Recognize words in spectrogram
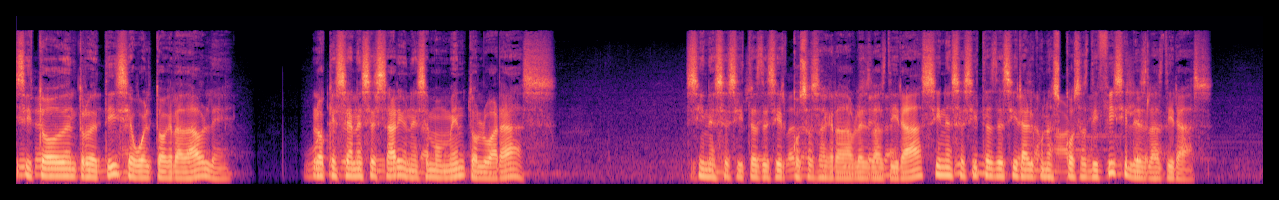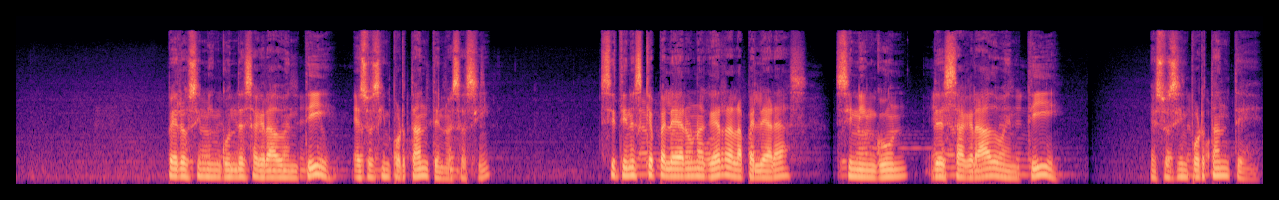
Si todo dentro de ti se ha vuelto agradable, lo que sea necesario en ese momento lo harás. Si necesitas decir cosas agradables, las dirás. Si necesitas decir algunas cosas difíciles, las dirás. Pero sin ningún desagrado en ti, eso es importante, ¿no es así? Si tienes que pelear una guerra, la pelearás. Sin ningún desagrado en ti, eso es importante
